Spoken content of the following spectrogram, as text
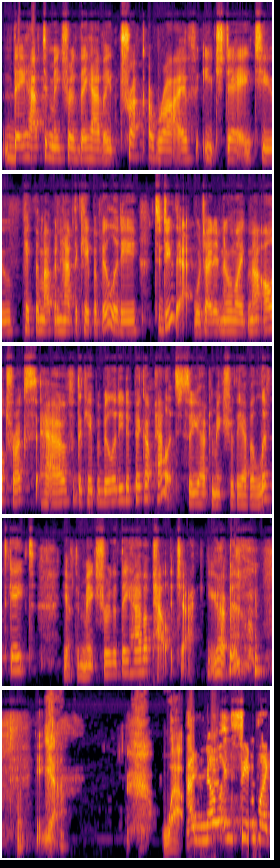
they have to make sure they have a truck arrive each day to pick them up and have the capability to do that, which I didn't know. Like, not all trucks have the capability to pick up pallets. So you have to make sure they have a lift gate. You have to make sure that they have a pallet jack. You have to, yeah. Wow. I know it seems like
